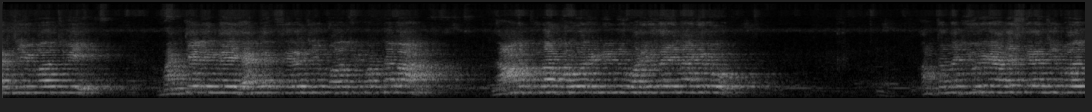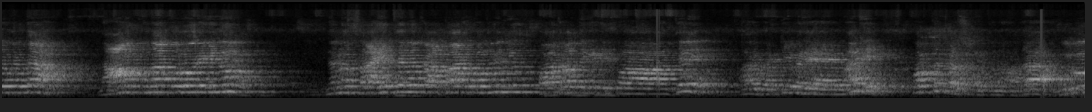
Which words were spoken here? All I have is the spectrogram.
ಚಿರಂಜೀವಿ ಪದವಿ ಮಂಚಲಿಂಗ ಹೆಂಗ ಚಿರಂಜೀವಿ ಪದವಿ ಕೊಟ್ಟನಲ್ಲ? ನಾನು ಪುನಃ ಬರುವಲ್ಲಿ ನಿನ್ನ ಹೊರಗಿದ ಏನಾಗಿರು ಅಂತಂದ ಇವರಿಗೆ ಅದೇ ಚಿರಂಜೀವಿ ಪದವಿ ಕೊಟ್ಟ. ನಾನು ಪುನಃ ಬರುವವರೆಗೂ ನನ್ನ ಸಾಹಿತ್ಯನ ಕಾಪಾಡಿಕೊಂಡು ನೀವು ಪಾತ್ರ ತೆಗೆದಿಪ್ಪ ಅಂತೇಳಿ ಅವ್ರ ಬಟ್ಟಿ ಬರೆಯ ಮಾಡಿ ಕೊಟ್ಟು ಕಳಿಸ್ಕೊಡ್ತಾನ ಅದ ಗುರು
